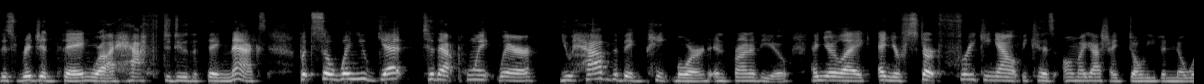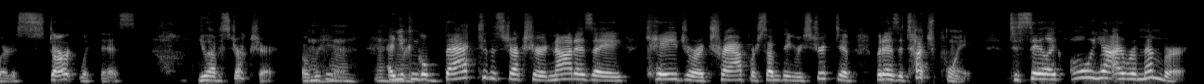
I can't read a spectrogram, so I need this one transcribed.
this rigid thing where I have to do the thing next. But so when you get to that point where you have the big paint board in front of you and you're like and you start freaking out because oh my gosh, I don't even know where to start with this. You have structure over mm-hmm, here. Mm-hmm. And you can go back to the structure not as a cage or a trap or something restrictive, but as a touch point to say like, "Oh yeah, I remember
